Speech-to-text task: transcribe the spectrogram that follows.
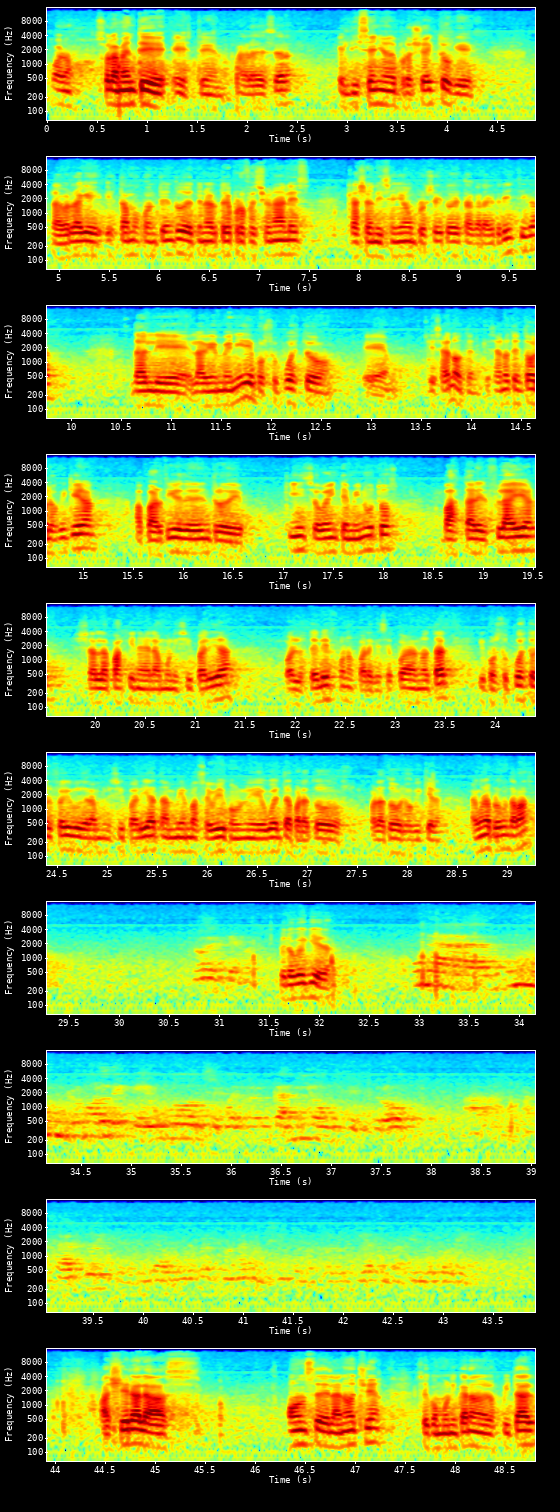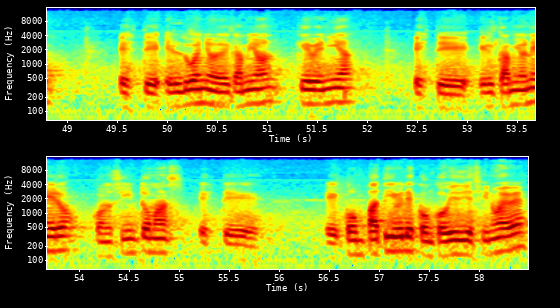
Bueno, solamente este, agradecer el diseño del proyecto, que la verdad que estamos contentos de tener tres profesionales que hayan diseñado un proyecto de esta característica, darle la bienvenida y por supuesto eh, que se anoten, que se anoten todos los que quieran, a partir de dentro de 15 o 20 minutos va a estar el flyer ya en la página de la municipalidad, por los teléfonos para que se puedan anotar y por supuesto el Facebook de la municipalidad también va a servir con un ida y vuelta para todos, para todos los que quieran. ¿Alguna pregunta más? no del tema? De lo que quiera. Una, un rumor de que hubo secuestro de un camión que entró a, a Salto y que había una persona con síntomas todos los días compartiendo con él. Ayer a las 11 de la noche se comunicaron al hospital este, el dueño del camión que venía este, el camionero con síntomas este, eh, compatibles con COVID-19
